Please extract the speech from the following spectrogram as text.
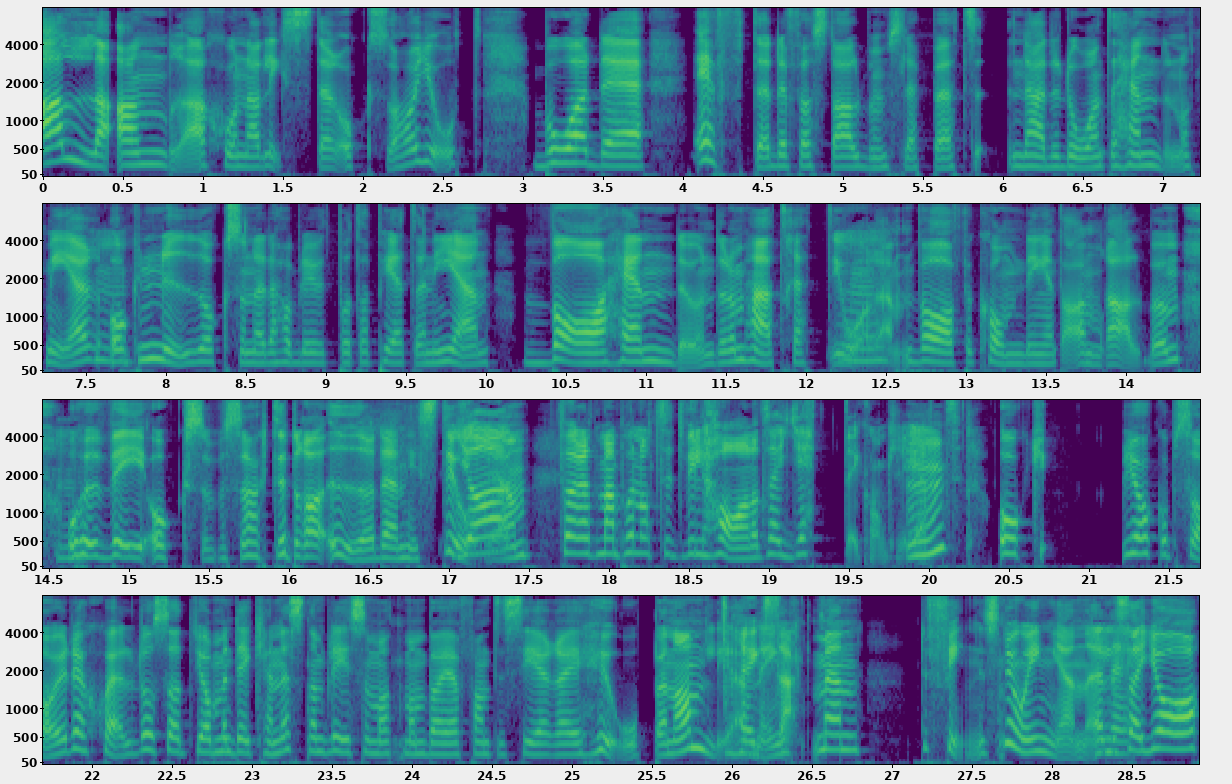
alla andra journalister också har gjort, både efter det första albumsläppet när det då inte hände något mer Mm. och nu också när det har blivit på tapeten igen, vad hände under de här 30 Mm. åren? Varför kom det inget andra album? Och hur vi också försökte dra ur den historien. Ja, för att man på något sätt vill ha något så jättekonkret. Mm. Och Jakob sa ju det själv då så att ja men det kan nästan bli som att man börjar fantisera ihop en anledning. Exakt. Men det finns nog ingen, eller Nej. så här, ja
